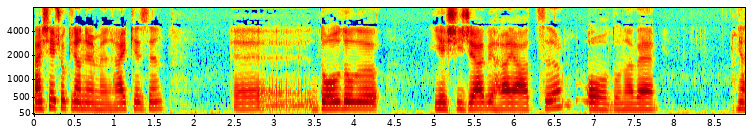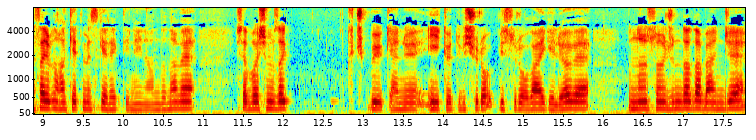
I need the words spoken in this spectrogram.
ben şeye çok inanıyorum yani herkesin e, dolu dolu yaşayacağı bir hayatı olduğuna ve ya sadece bunu hak etmesi gerektiğine inandığına ve işte başımıza küçük büyük yani iyi kötü bir sürü, bir sürü olay geliyor ve bunların sonucunda da bence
